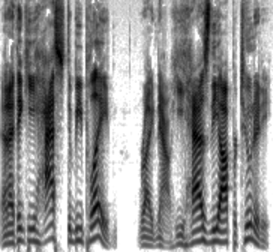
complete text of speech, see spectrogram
and I think he has to be played right now. He has the opportunity.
